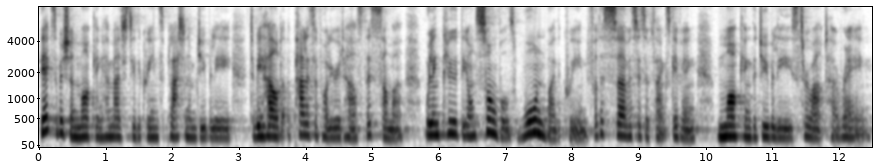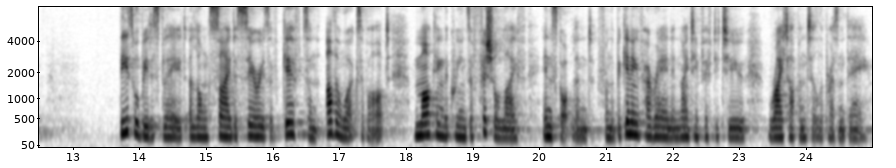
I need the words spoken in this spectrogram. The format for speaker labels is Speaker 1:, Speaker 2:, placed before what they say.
Speaker 1: The exhibition marking Her Majesty the Queen's Platinum Jubilee to be held at the Palace of Holyroodhouse this summer will include the ensembles worn by the Queen for the services of Thanksgiving marking the Jubilees throughout her reign. These will be displayed alongside a series of gifts and other works of art marking the Queen's official life in Scotland from the beginning of her reign in 1952 right up until the present day.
